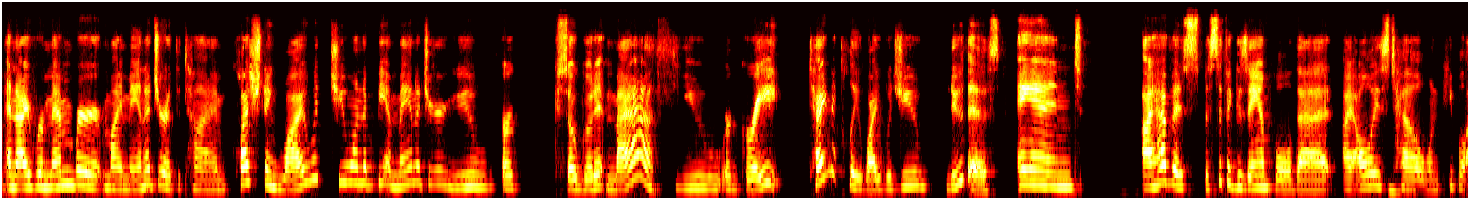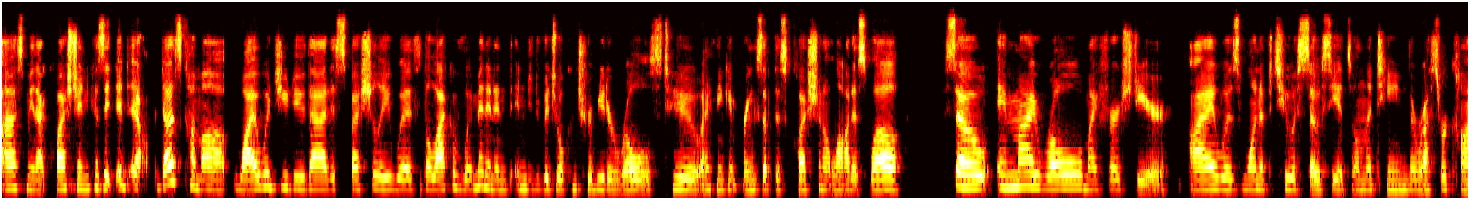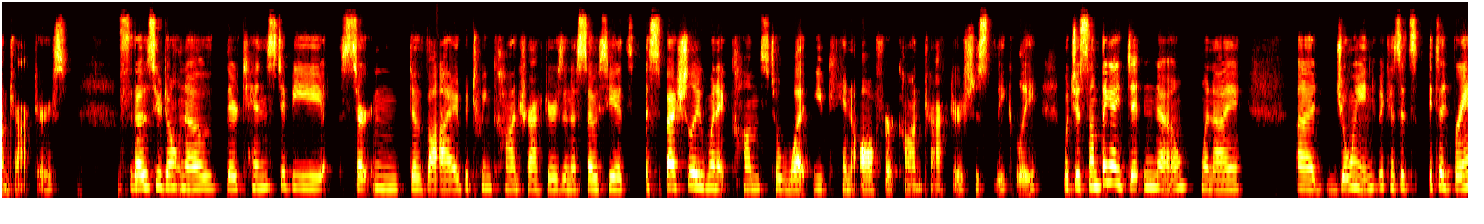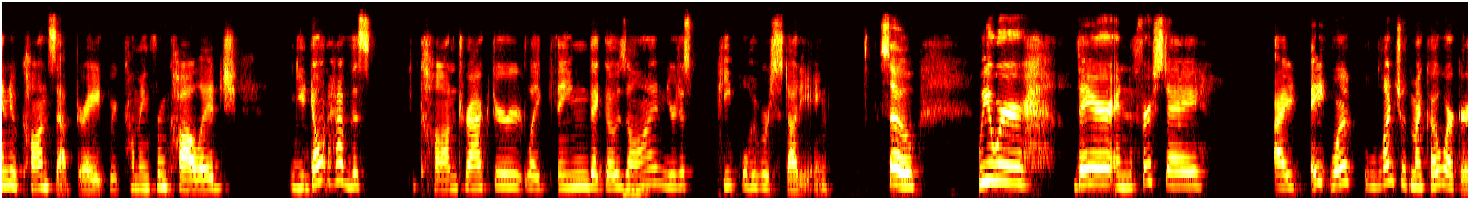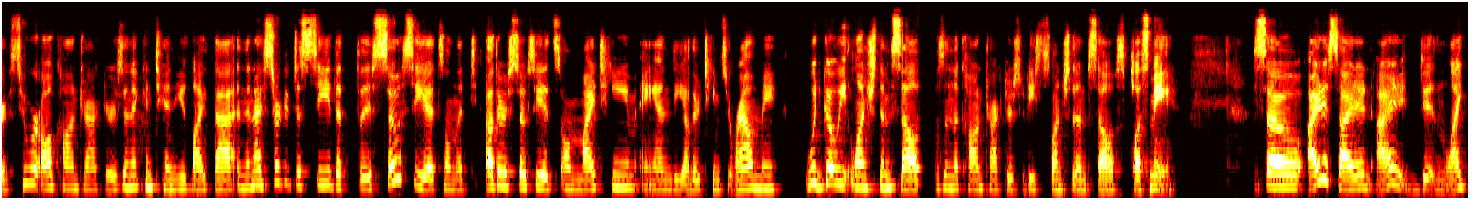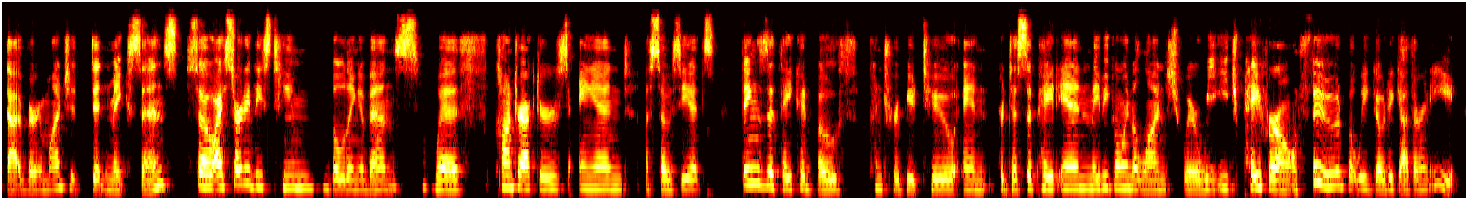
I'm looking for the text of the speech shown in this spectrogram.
And I remember my manager at the time questioning, why would you want to be a manager? You are so good at math. You are great technically. Why would you do this? And I have a specific example that I always mm-hmm. tell when people ask me that question because it, it, it, does come up. Why would you do that, especially with the lack of women in individual contributor roles, too? I think it brings up this question a lot as well. So, in my role, my first year, I was one of two associates on the team, the rest were contractors. For those who don't know, there tends to be certain divide between contractors and associates, especially when it comes to what you can offer contractors just legally, which is something I didn't know when I uh, joined because it's it's a brand new concept, right? We're coming from college, you don't have this contractor like thing that goes mm-hmm. on. You're just people who were studying. So we were there, and the first day I ate work, lunch with my coworkers who were all contractors, and it continued like that. And then I started to see that the associates on the t- other associates on my team and the other teams around me would go eat lunch themselves, and the contractors would eat lunch themselves plus me. So I decided I didn't like that very much. It didn't make sense. So I started these team building events with contractors and associates things that they could both contribute to and participate in, maybe going to lunch where we each pay for our own food, but we go together and eat.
